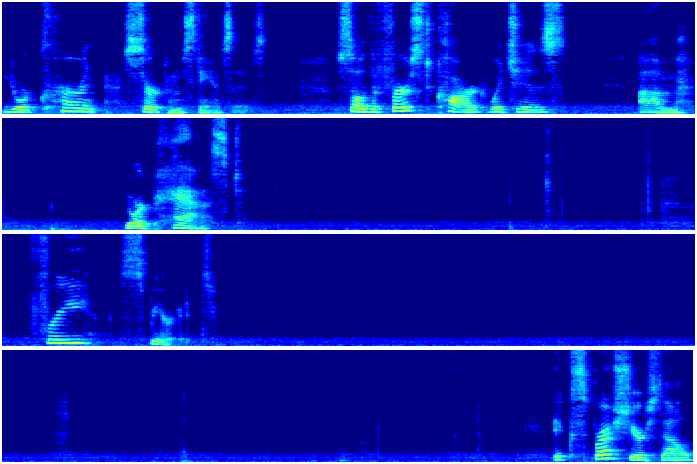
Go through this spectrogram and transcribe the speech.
your current circumstances. So the first card, which is um, your past. Free spirit. Express yourself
